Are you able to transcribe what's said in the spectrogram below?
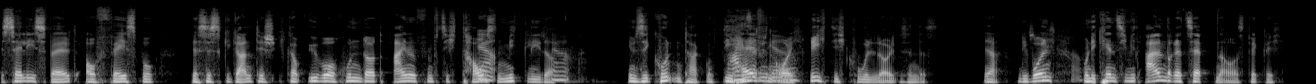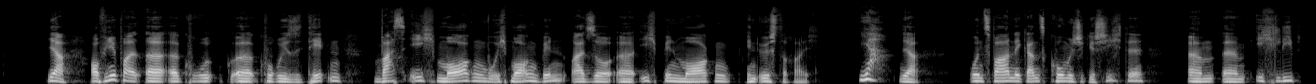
Sallys Welt auf Facebook. Das ist gigantisch. Ich glaube, über 151.000 Ja. Mitglieder im Sekundentakt. Und die Wahnsinn, helfen gell? euch. Richtig coole Leute sind es. Ja. Und die wollen, und die kennen sich mit allen Rezepten aus, wirklich. Ja, auf jeden Fall äh, äh, äh, Kuriositäten, was ich morgen, wo ich morgen bin, also äh, ich bin morgen in Österreich. ja. Ja, und zwar eine ganz komische Geschichte. Ähm, ähm, ich liebe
